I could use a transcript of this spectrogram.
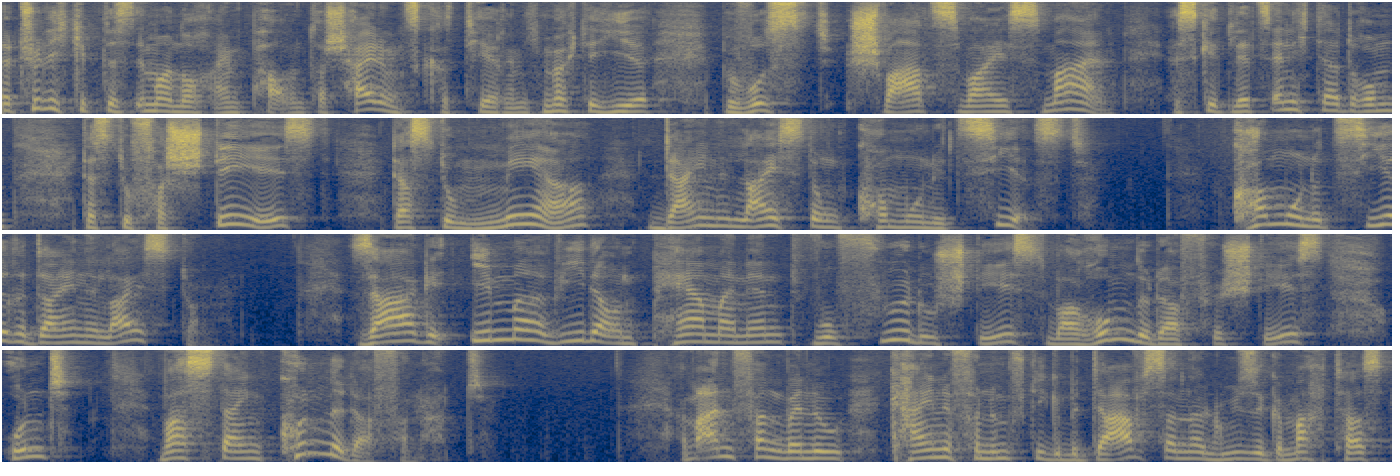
Natürlich gibt es immer noch ein paar Unterscheidungskriterien. Ich möchte hier bewusst schwarz-weiß malen. Es geht letztendlich darum, dass du verstehst, dass du mehr deine Leistung kommunizierst. Kommuniziere deine Leistung. Sage immer wieder und permanent, wofür du stehst, warum du dafür stehst und was dein Kunde davon hat. Am Anfang, wenn du keine vernünftige Bedarfsanalyse gemacht hast,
